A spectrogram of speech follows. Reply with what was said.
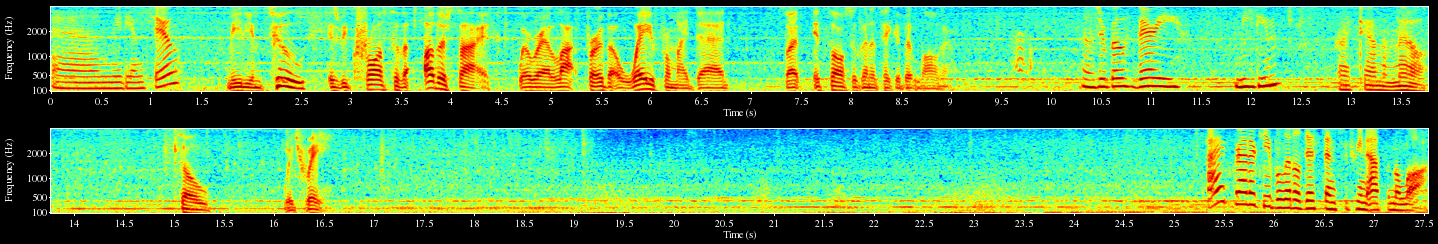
And medium two? Medium two is we cross to the other side, where we're a lot further away from my dad, but it's also gonna take a bit longer. Those are both very medium. Right down the middle. So, which way? I'd rather keep a little distance between us and the law.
